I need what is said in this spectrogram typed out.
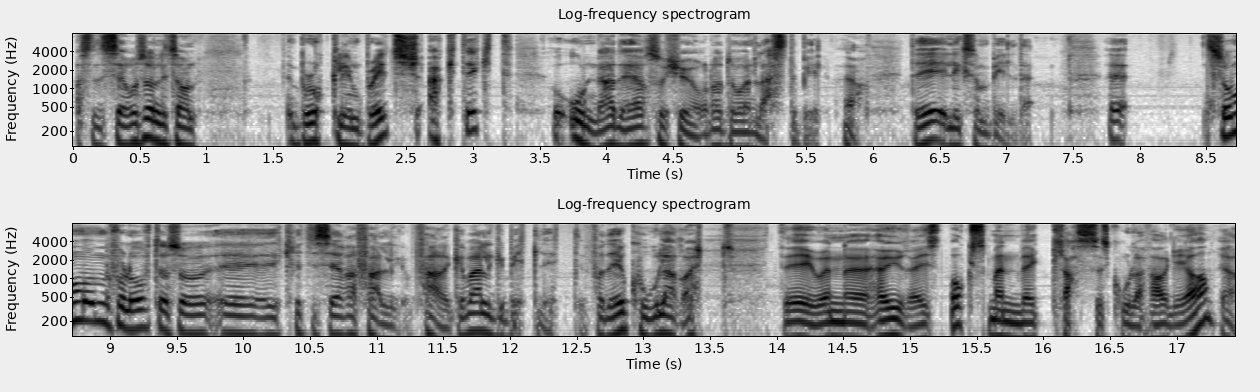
altså det ser ut som litt sånn Brooklyn Bridge-aktig, og under der så kjører det da en lastebil. Ja. Det er liksom bildet. Eh, Så må vi få lov til å eh, kritisere fargevalget bitte litt, for det er jo cola rødt. Det er jo en eh, høyreist boks, men med klassisk colafarge, ja. Ja.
